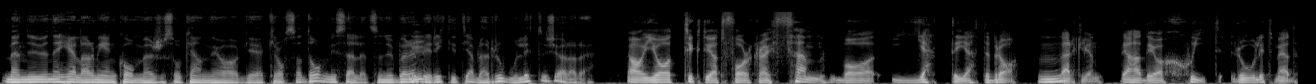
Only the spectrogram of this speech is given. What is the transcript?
Men nu när hela armén kommer så kan jag eh, krossa dem istället. Så nu börjar det mm. bli riktigt jävla roligt att köra det. Ja, jag tyckte ju att Far Cry 5 var jätte, jättebra. Mm. Verkligen. Det hade jag skitroligt med.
